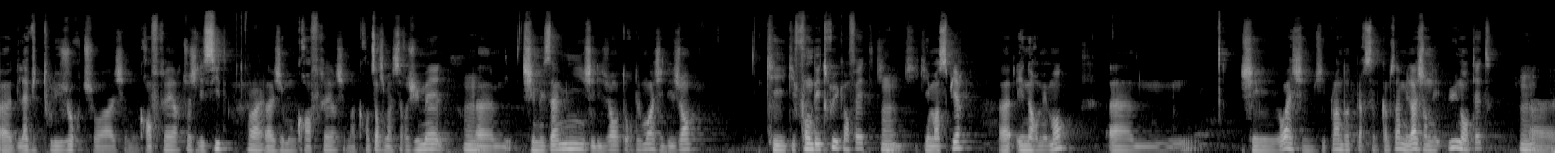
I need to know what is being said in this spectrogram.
euh, de la vie de tous les jours, tu vois. J'ai mon grand frère, tu vois, je les cite. Ouais. Euh, j'ai mon grand frère, j'ai ma grande soeur, j'ai ma soeur jumelle, Mhm. euh, j'ai mes amis, j'ai des gens autour de moi, j'ai des gens qui, qui font des trucs, en fait, qui, Mhm. qui, qui m'inspirent euh, énormément. J'ai ouais, j'ai j'ai plein d'autres personnes comme ça, mais là, j'en ai une en tête, euh,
